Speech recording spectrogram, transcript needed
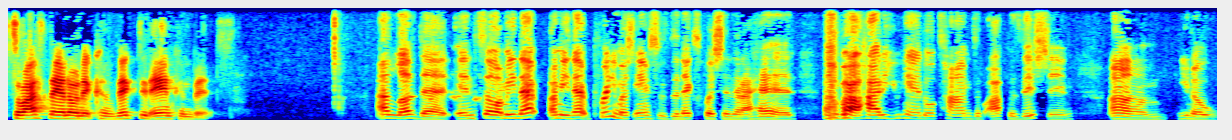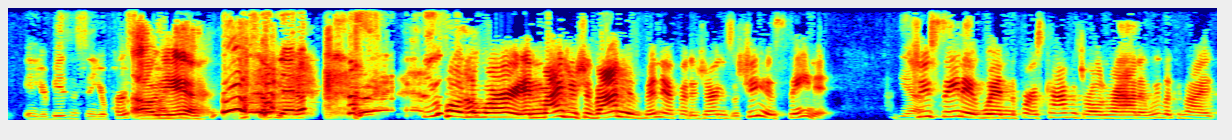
So I stand on it convicted and convinced. I love that. And so I mean that I mean that pretty much answers the next question that I had about how do you handle times of opposition um, you know, in your business and your personal. Oh life. yeah. You sum that up. you Quoting the word. And mind you, Shevon has been there for the journey, so she has seen it. Yeah. She's seen it when the first conference rolled around, and we're looking like,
